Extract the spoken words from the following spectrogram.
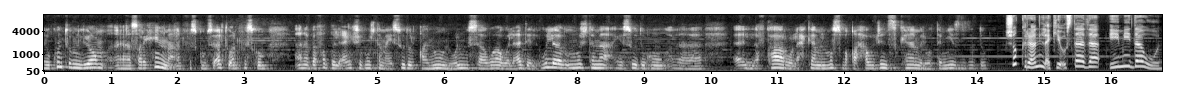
لو كنتم اليوم آه، صريحين مع أنفسكم سألتوا أنفسكم أنا بفضل أعيش بمجتمع يسوده القانون والمساواة والعدل ولا مجتمع يسوده آه، الأفكار والأحكام المسبقة حول جنس كامل والتمييز ضده؟ شكرا لك أستاذة إيمي داوود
